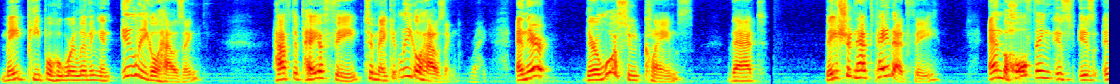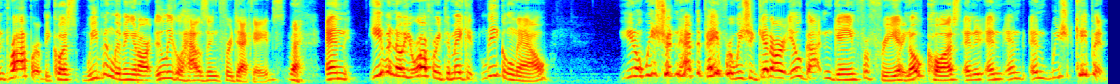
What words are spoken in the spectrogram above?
made people who were living in illegal housing have to pay a fee to make it legal housing. Right. And their their lawsuit claims that they shouldn't have to pay that fee. And the whole thing is is improper because we've been living in our illegal housing for decades. Right. And even though you're offering to make it legal now, you know, we shouldn't have to pay for it. We should get our ill-gotten gain for free at no cost and and and and we should keep it.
